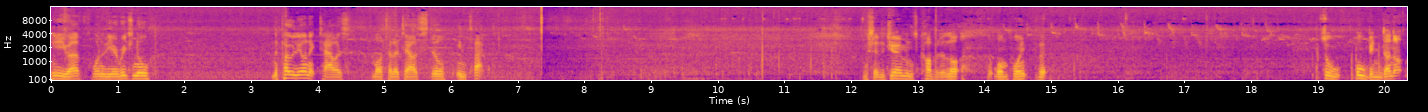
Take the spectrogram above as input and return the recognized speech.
Here you have one of the original Napoleonic towers, Martello Towers, still intact. Said the Germans covered a lot at one point, but it's all all been done up.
